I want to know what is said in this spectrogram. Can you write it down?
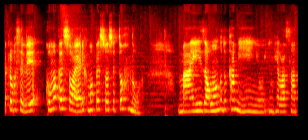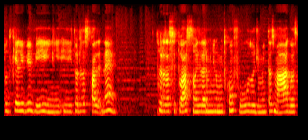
É para você ver como a pessoa era e como a pessoa se tornou. Mas ao longo do caminho, em relação a tudo que ele vivia e, e todas as né? Todas as situações, ele era um menino muito confuso, de muitas mágoas,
